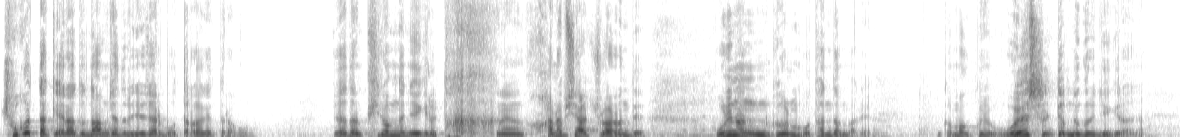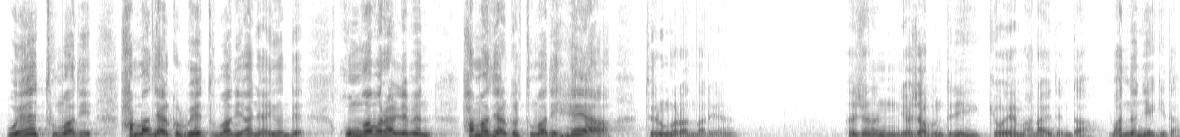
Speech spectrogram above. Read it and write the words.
죽었다 깨나도 남자들은 여자를 못 따라가겠더라고. 여자들은 필요 없는 얘기를 다 그냥 한없이 할 줄 아는데 우리는 그걸 못 한단 말이에요. 그러니까 막왜 쓸데없는 그런 얘기를 하냐? 왜 두 마디 한 마디 할 걸 왜 두 마디 하냐 이건데 공감을 하려면 한 마디 할 걸 두 마디 해야 되는 거란 말이에요. 그래서 저는 여자분들이 교회에 많아야 된다. 맞는 얘기다.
